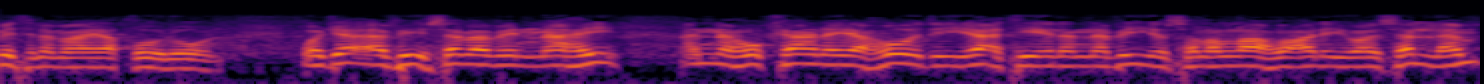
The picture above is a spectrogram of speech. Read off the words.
مثل ما يقولون. وجاء في سبب النهي أنه كان يهودي يأتي إلى النبي صلى الله عليه وسلم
